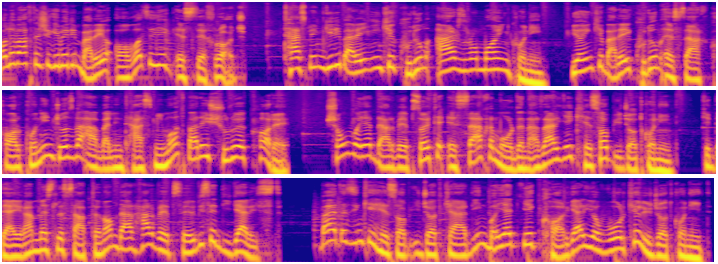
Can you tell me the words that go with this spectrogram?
حالا وقتشه که بریم برای آغاز یک استخراج. تصمیم گیری برای اینکه کدوم ارز رو ماین کنین یا اینکه برای کدوم استخر کار کنین جزو اولین تصمیمات برای شروع کاره. شما باید در وبسایت استخر مورد نظر یک حساب ایجاد کنین که دقیقا مثل ثبت نام در هر وب سرویس دیگری است. بعد از اینکه حساب ایجاد کردین باید یک کارگر یا ورکر ایجاد کنید.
